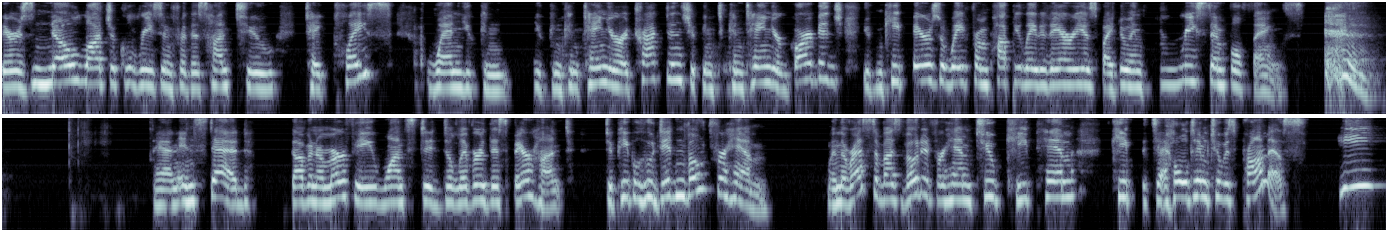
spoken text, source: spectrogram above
There is no logical reason for this hunt to take place when you can you can contain your attractants, you can contain your garbage, you can keep bears away from populated areas by doing three simple things. and instead, Governor Murphy wants to deliver this bear hunt to people who didn't vote for him when the rest of us voted for him to keep him keep to hold him to his promise. He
